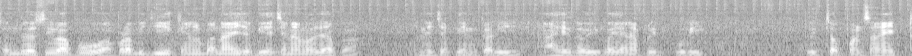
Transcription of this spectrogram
ચંદ્રસિંહ બાપુ આપણે બીજી એક ચેનલ બનાવી છે બે ચેનલો છે આપણા નીચે પિન કરી આહિર રવિભાઈ અને પ્રીતપુરી પ્રીત ચોપન સાહીઠ.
